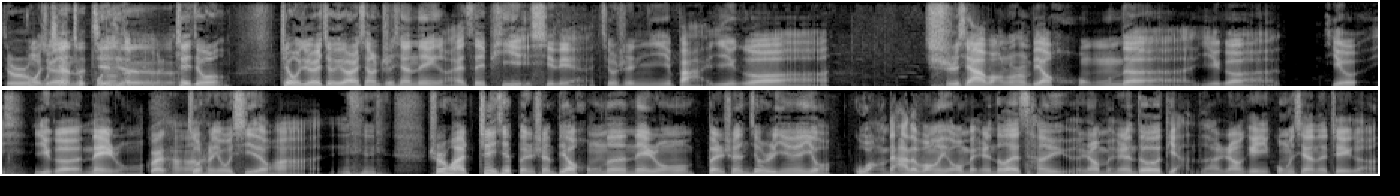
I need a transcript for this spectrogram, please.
就是无我觉得限的接近这就这我觉得就有点像之前那个 SAP 系列，就是你把一个时下网络上比较红的一个一个一个内容怪谈做成游戏的话，说实话，这些本身比较红的内容，本身就是因为有广大的网友，每人都在参与，然后每个人都有点子，然后给你贡献的这个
